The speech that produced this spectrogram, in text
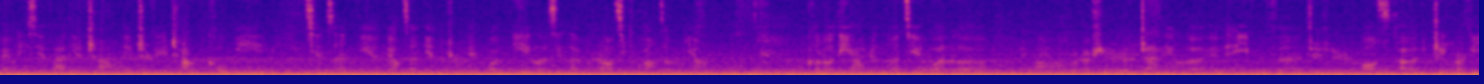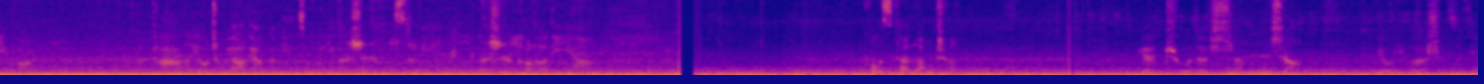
还有一些发电厂。那制铝厂口碑前三年、两三年的时候给关闭了，现在不知道情况怎么样。克罗地亚人呢接管了啊，或者是占领了一部分，这是 Mostar 这块地方。它呢有主要两个民族，一个是穆斯林，一个是克罗地亚。Costa 老城，远处的山上有一个十字架，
